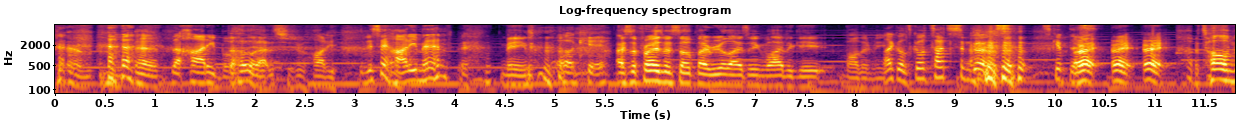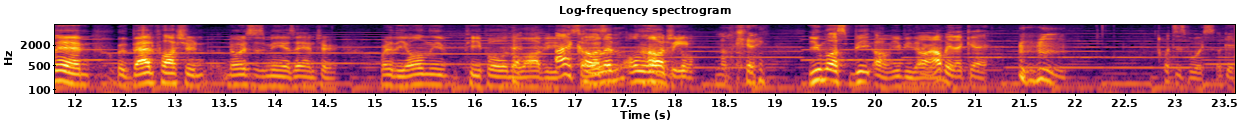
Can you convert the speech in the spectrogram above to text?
the hottie book. oh, that's hottie. Did they say hottie man? Main. Okay. I surprised myself by realizing why the gate bothered me. Michael, let's go talk to some girls. Skip this. All right, all right, all right. A tall man with bad posture notices me as I enter. We're the only people in the lobby. I so call him only logical. No I'm kidding. You must be. Oh, you be that. Oh, guy. I'll be that guy. What's his voice? Okay.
